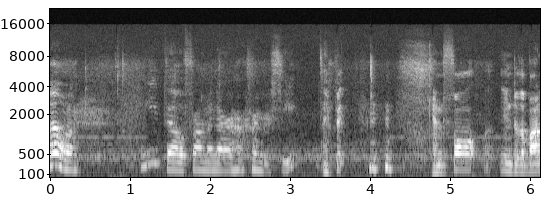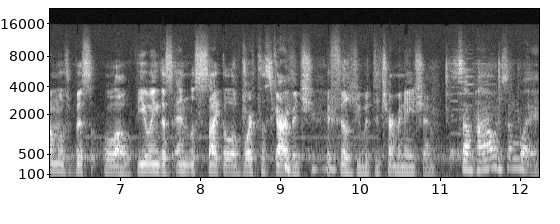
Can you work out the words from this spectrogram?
Well, we fell from another hundred feet. If it can fall into the bottomless abyss below, viewing this endless cycle of worthless garbage, it fills you with determination. Somehow, in some way.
